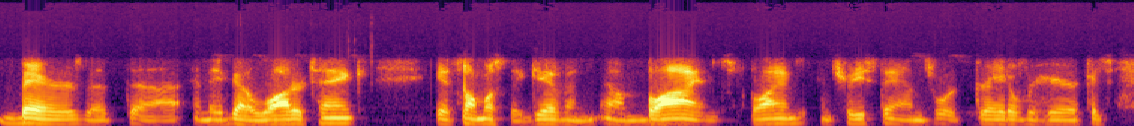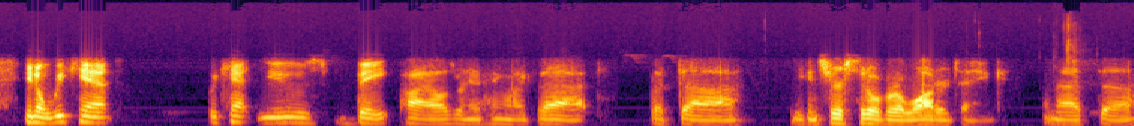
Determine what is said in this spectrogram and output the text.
bears that uh, and they've got a water tank, it's almost a given. Um, blinds, blinds and tree stands work great over here because you know we can't we can't use bait piles or anything like that, but uh, you can sure sit over a water tank, and that uh,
